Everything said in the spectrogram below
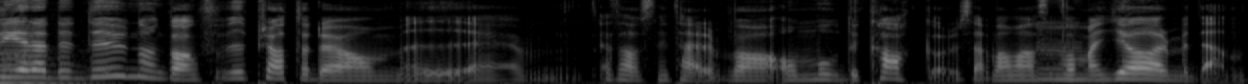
Funderade du någon gång, för vi pratade om i eh, ett avsnitt här, vad, om moderkakor, så här, vad, man, Mm. vad man gör med den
